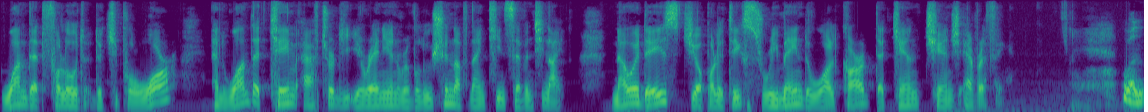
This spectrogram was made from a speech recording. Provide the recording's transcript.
One that followed the Kippur War and one that came after the Iranian Revolution of 1979. Nowadays, geopolitics remain the wild card that can change everything. Well,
